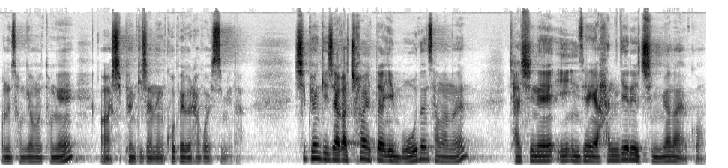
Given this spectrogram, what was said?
오늘 성경을 통해 어, 시편 기자는 고백을 하고 있습니다. 시편 기자가 처했던 이 모든 상황은 자신의 이 인생의 한계를 직면하였고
